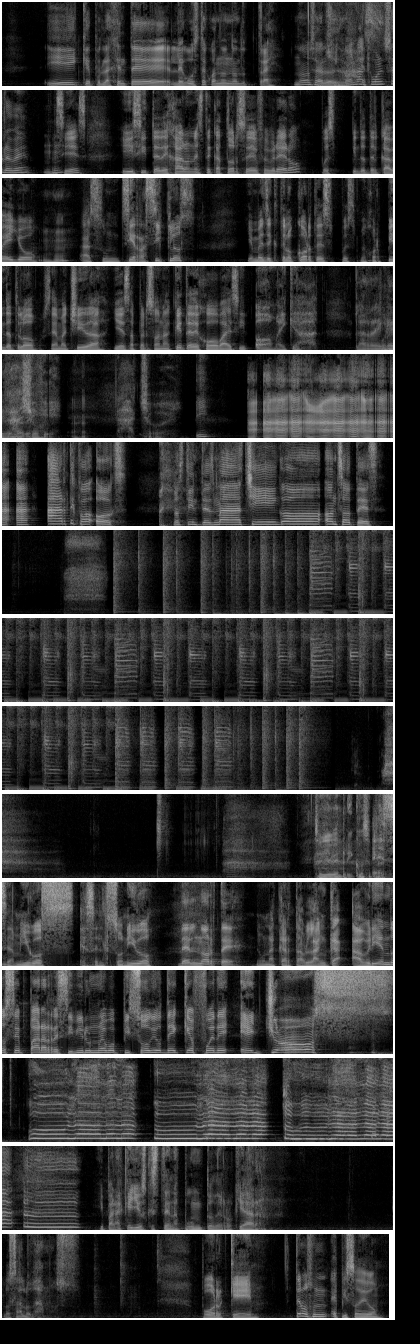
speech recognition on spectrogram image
y que pues la gente le gusta cuando uno lo trae, ¿no? O sea, lo- Chingones. ah, qué bonito se le ve. Así es. Y si te dejaron este 14 de febrero, pues píntate el cabello, haz un cierra ciclos y en vez de que te lo cortes, pues mejor píntatelo, se llama chida. Y esa persona que te dejó va a decir, oh my God. La regué, gacho. Gacho, Y... Arctic Fox. Los tintes más chingonzotes. Se oye bien rico ese amigos, es el sonido Del norte. de una carta blanca abriéndose para recibir un nuevo episodio de ¿Qué fue de ellos? Uh, la, la, la. Uh, la, la, la. Uh, la, la, la. Uh. Y para aquellos que estén a punto de rockear, los saludamos. Porque tenemos un episodio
